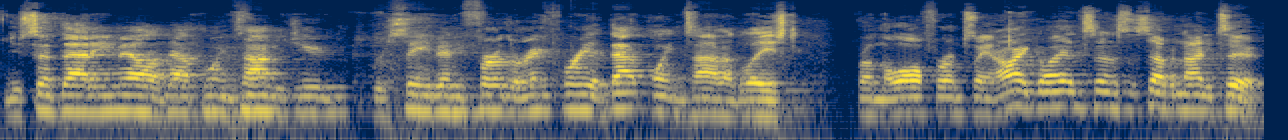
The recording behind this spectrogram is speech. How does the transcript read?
You sent that email at that point in time. Did you receive any further inquiry at that point in time, at least, from the law firm saying, all right, go ahead and send us the 792?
